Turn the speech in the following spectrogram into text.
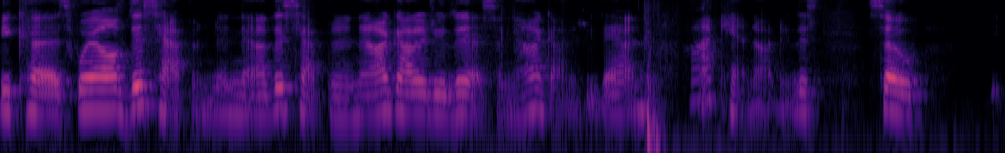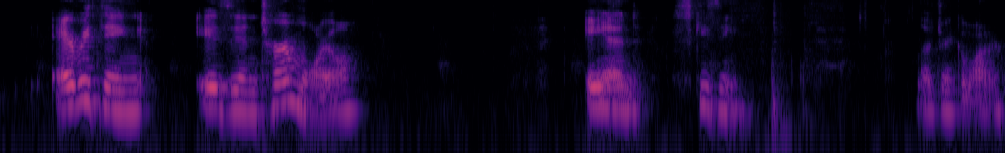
because, well, this happened and now this happened and now I got to do this and now I got to do that. And I can't not do this. So everything is in turmoil. And, excuse me, low drink of water.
